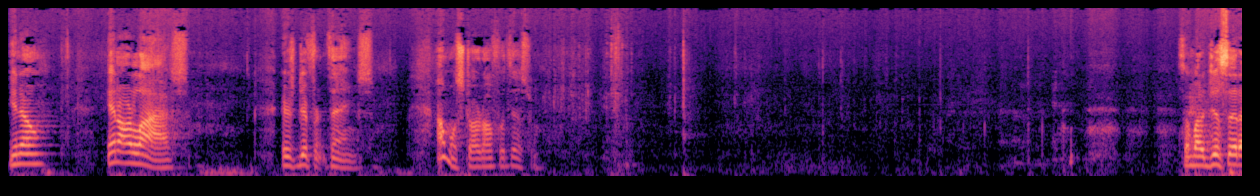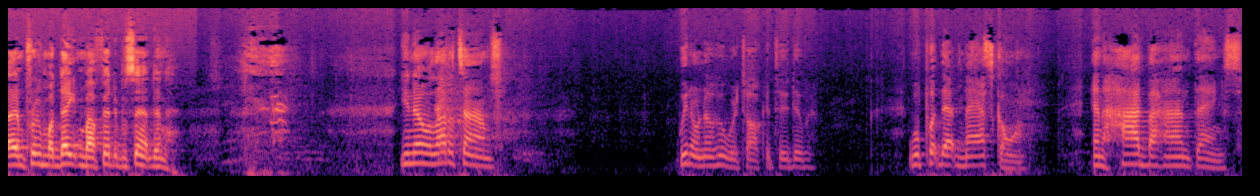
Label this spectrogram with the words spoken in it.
You know, in our lives, there's different things. I'm going to start off with this one. Somebody just said I improved my dating by 50%, didn't I? you know, a lot of times we don't know who we're talking to, do we? We'll put that mask on and hide behind things.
